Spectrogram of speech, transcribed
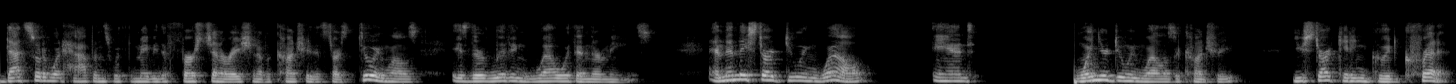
that's sort of what happens with maybe the first generation of a country that starts doing well is, is they're living well within their means. And then they start doing well and when you're doing well as a country you start getting good credit.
